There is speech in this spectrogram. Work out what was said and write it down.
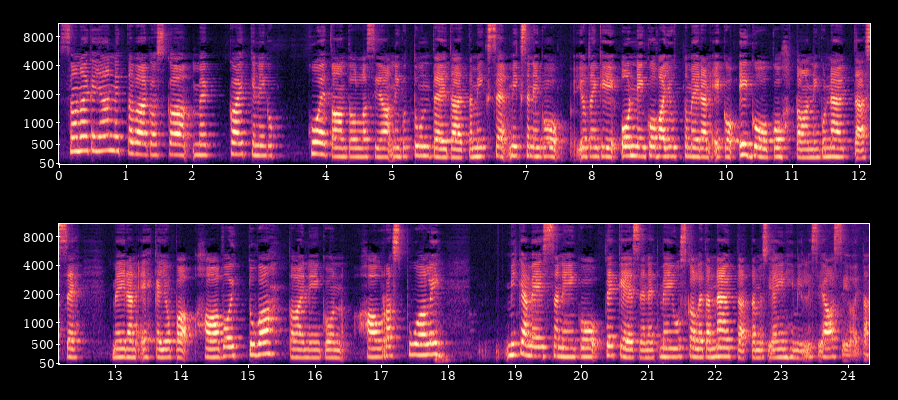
Se on aika jännittävää, koska me kaikki niinku koetaan tuollaisia niinku tunteita, että miksi se, miksi se niinku jotenkin on niin kova juttu meidän ego, ego kohtaan niinku näyttää se meidän ehkä jopa haavoittuva tai niinku hauras puoli. Mikä meissä niinku tekee sen, että me ei uskalleta näyttää tämmöisiä inhimillisiä asioita?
